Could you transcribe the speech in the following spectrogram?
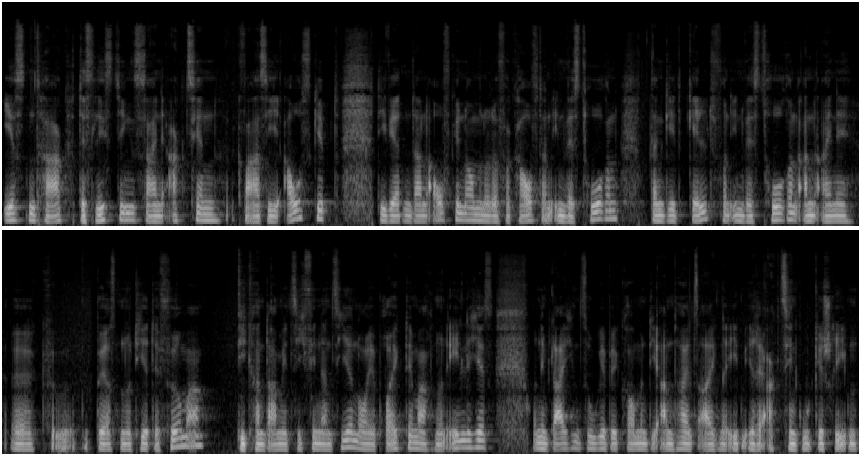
ersten Tag des Listings seine Aktien quasi ausgibt. Die werden dann aufgenommen oder verkauft an Investoren. Dann geht Geld von Investoren an eine börsennotierte Firma die kann damit sich finanzieren, neue Projekte machen und ähnliches. Und im gleichen Zuge bekommen die Anteilseigner eben ihre Aktien gut geschrieben.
